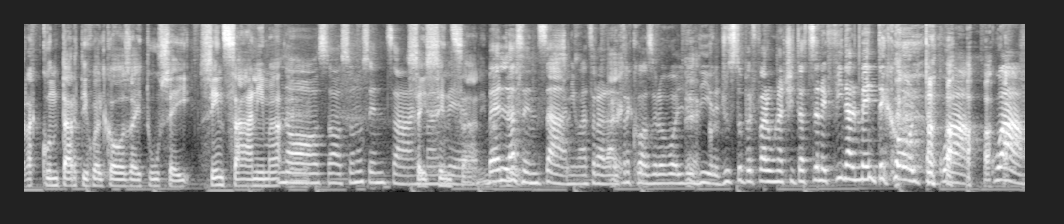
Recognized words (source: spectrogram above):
raccontarti qualcosa e tu sei senza anima. No, eh, so, sono senza anima. sei senza anima. Bella Sì. senza anima, tra le altre Ecco, cose, lo voglio ecco. dire, giusto per fare una citazione finalmente colta qua, qua.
